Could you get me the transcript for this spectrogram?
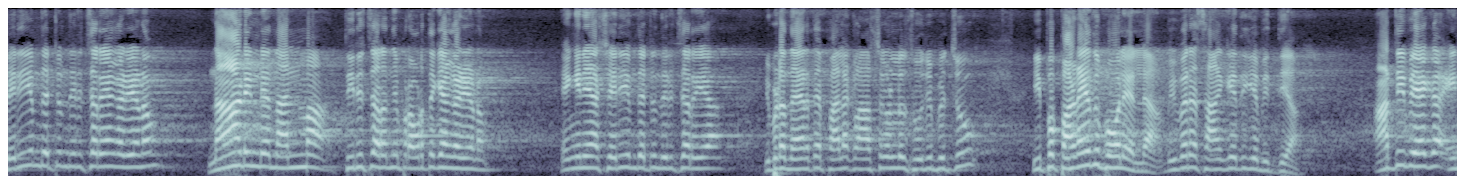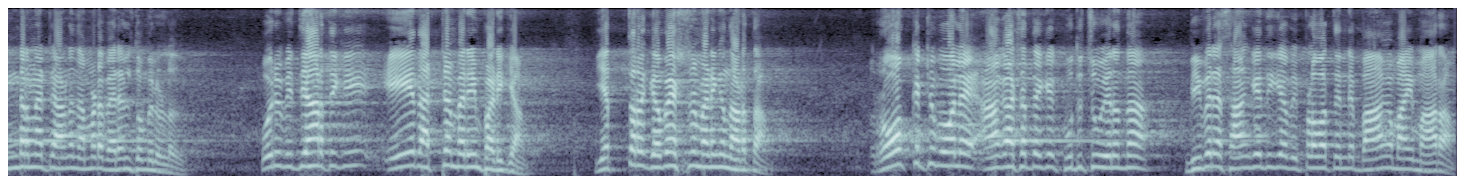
ശരിയും തെറ്റും തിരിച്ചറിയാൻ കഴിയണം. നാടിന്റെ നന്മ തിരിച്ചറിഞ്ഞ് പ്രവർത്തിക്കാൻ കഴിയണം. എങ്ങനെയാ ശരിയും തെറ്റും തിരിച്ചറിയുക? ഇവിടെ നേരത്തെ പല ക്ലാസ്സുകളിലും സൂചിപ്പിച്ചു. ഇപ്പൊ പഴയതുപോലെയല്ല വിവര സാങ്കേതിക വിദ്യ. അതിവേഗ ഇന്റർനെറ്റാണ് നമ്മുടെ വിരൽ തുമ്പിലുള്ളത് ഒരു വിദ്യാർത്ഥിക്ക് ഏതറ്റം വരെയും പഠിക്കാം. എത്ര ഗവേഷണം വേണമെങ്കിൽ നടത്താം. റോക്കറ്റ് പോലെ ആകാശത്തേക്ക് കുതിച്ചുയരുന്ന വിവര സാങ്കേതിക വിപ്ലവത്തിന്റെ ഭാഗമായി മാറാം.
